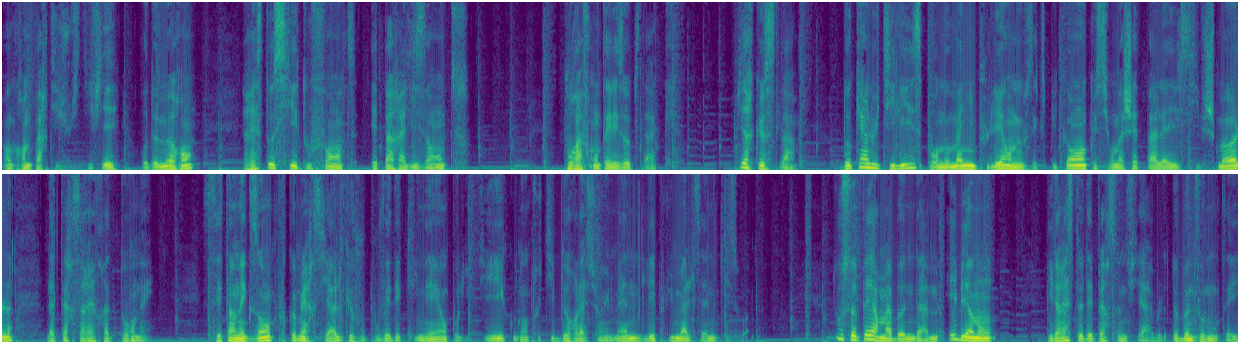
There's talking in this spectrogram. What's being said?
en grande partie justifiée, au demeurant, reste aussi étouffante et paralysante pour affronter les obstacles. Pire que cela, d'aucuns l'utilisent pour nous manipuler en nous expliquant que si on n'achète pas la lessive schmoll, la Terre s'arrêtera de tourner. C'est un exemple commercial que vous pouvez décliner en politique ou dans tout type de relations humaines, les plus malsaines qui soient. Tout se perd, ma bonne dame. Eh bien non. Il reste des personnes fiables, de bonne volonté,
